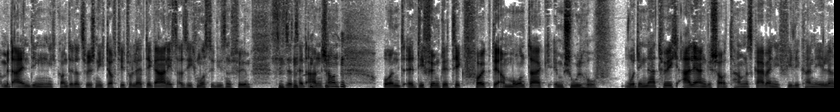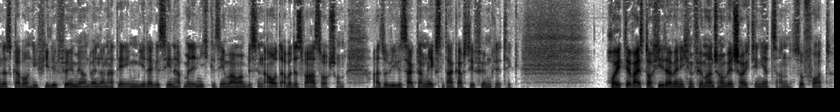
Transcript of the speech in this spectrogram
mit allen Dingen. Ich konnte dazwischen nicht auf die Toilette, gar nichts. Also ich musste diesen Film zu dieser Zeit anschauen. Und äh, die Filmkritik folgte am Montag im Schulhof, wo den natürlich alle angeschaut haben. Es gab ja nicht viele Kanäle und es gab auch nicht viele Filme. Und wenn dann hat den eben jeder gesehen, hat man den nicht gesehen, war man ein bisschen out, aber das war es auch schon. Also wie gesagt, am nächsten Tag gab es die Filmkritik. Heute weiß doch jeder, wenn ich einen Film anschauen will, schaue ich den jetzt an, sofort.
